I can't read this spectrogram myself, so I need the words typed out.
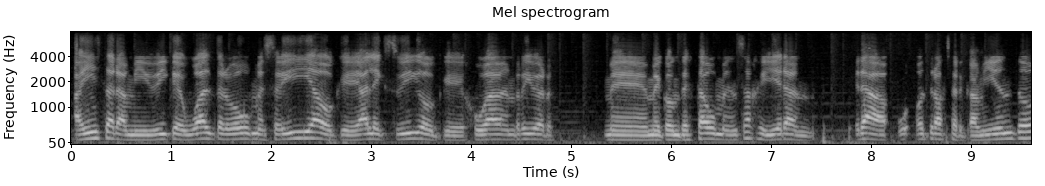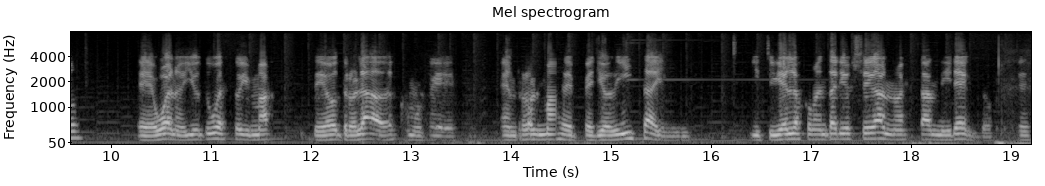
a Instagram y vi que Walter Bow me seguía o que Alex Vigo, que jugaba en River, me, me contestaba un mensaje y eran, era otro acercamiento. Eh, bueno, YouTube estoy más de otro lado, es como que en rol más de periodista y y si bien los comentarios llegan, no es tan directo, es,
